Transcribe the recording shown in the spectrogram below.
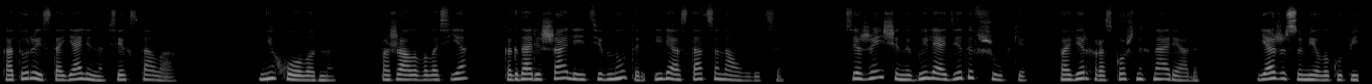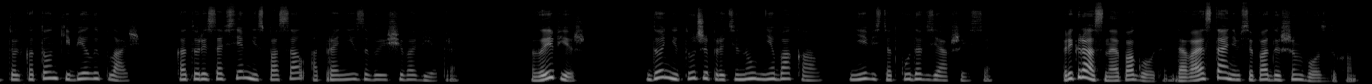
которые стояли на всех столах. «Мне холодно», — пожаловалась я, когда решали идти внутрь или остаться на улице. Все женщины были одеты в шубки поверх роскошных нарядов. Я же сумела купить только тонкий белый плащ, который совсем не спасал от пронизывающего ветра. «Выпьешь?» Донни тут же протянул мне бокал, невесть откуда взявшийся. «Прекрасная погода, давай останемся, подышим воздухом».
